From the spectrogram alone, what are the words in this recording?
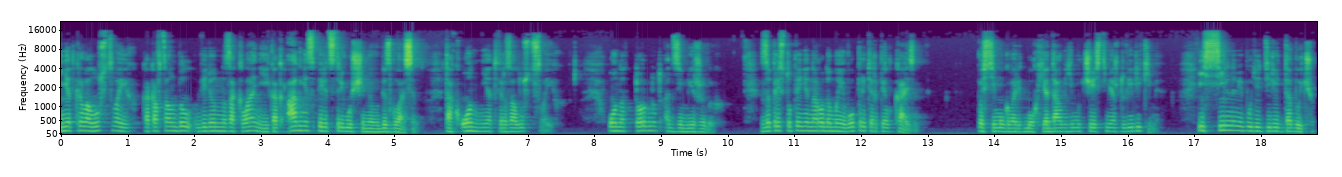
и не открывал уст своих, как овца он был введен на заклание, и как агнец перед стригущим его безгласен так он не отверзал уст своих. Он отторгнут от земли живых. За преступление народа моего претерпел казнь. Посему, говорит Бог, я дам ему честь между великими, и сильными будет делить добычу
